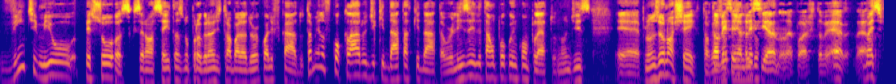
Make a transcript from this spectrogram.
20 mil pessoas que serão aceitas no programa de trabalhador qualificado. Também não ficou claro de que data que data. O release ele está um pouco incompleto, não diz. É, pelo menos eu não achei. Talvez, talvez seja lido... para esse ano, né? Pode, talvez. É, é, é, mas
